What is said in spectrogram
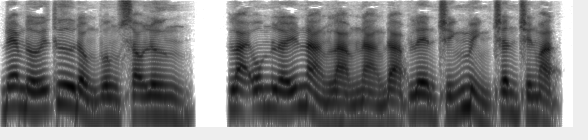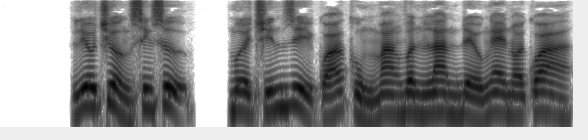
đem đối thư đồng vùng sau lưng, lại ôm lấy nàng làm nàng đạp lên chính mình chân trên mặt. Liêu trường sinh sự, 19 gì quá cùng mang Vân Lan đều nghe nói qua,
